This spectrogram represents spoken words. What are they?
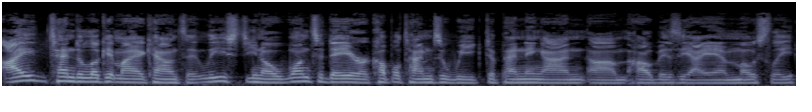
I tend to look at my accounts at least you know once a day or a couple times a week, depending on um, how busy I am. Mostly,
